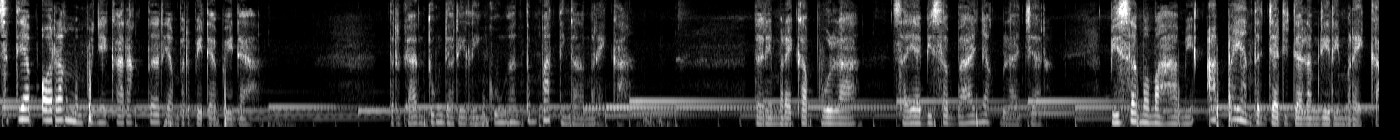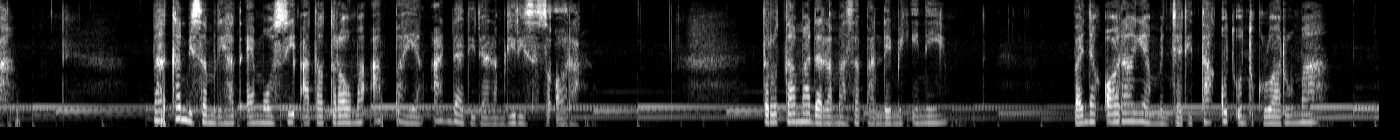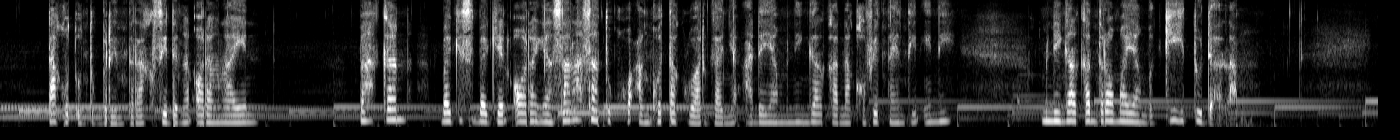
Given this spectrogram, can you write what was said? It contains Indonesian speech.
Setiap orang mempunyai karakter yang berbeda-beda, tergantung dari lingkungan tempat tinggal mereka. Dari mereka pula, saya bisa banyak belajar, bisa memahami apa yang terjadi dalam diri mereka, bahkan bisa melihat emosi atau trauma apa yang ada di dalam diri seseorang. Terutama dalam masa pandemik ini, banyak orang yang menjadi takut untuk keluar rumah takut untuk berinteraksi dengan orang lain. Bahkan bagi sebagian orang yang salah satu anggota keluarganya ada yang meninggal karena COVID-19 ini, meninggalkan trauma yang begitu dalam.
